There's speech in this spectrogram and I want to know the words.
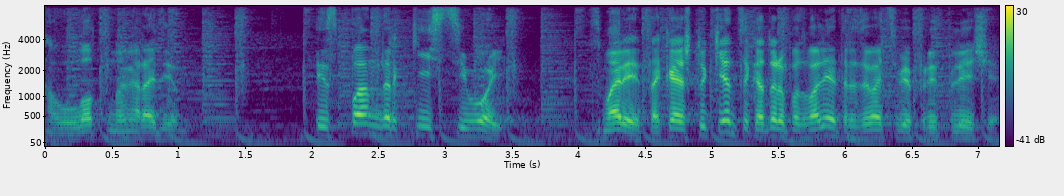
Лот номер один. Эспандер кистевой. Смотри, такая штукенция, которая позволяет развивать себе предплечье.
